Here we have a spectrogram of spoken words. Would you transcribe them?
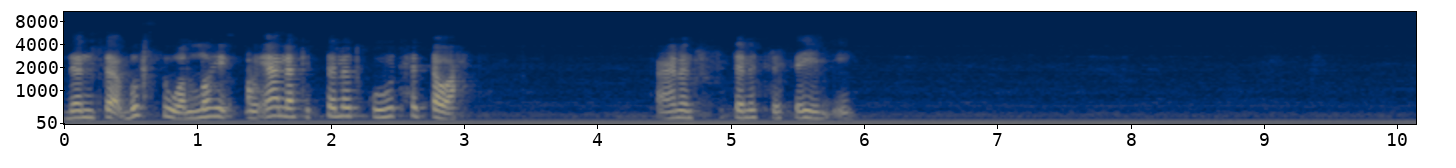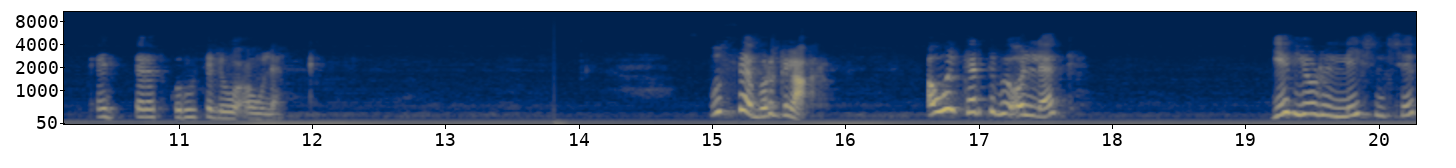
ده أنت بص والله وقع لك الثلاث كروت حتة واحدة. تعالى نشوف الثلاث رسائل إيه. الثلاث كروت اللي وقعوا لك بص يا برج العقرب أول كارت بيقول لك give your relationship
